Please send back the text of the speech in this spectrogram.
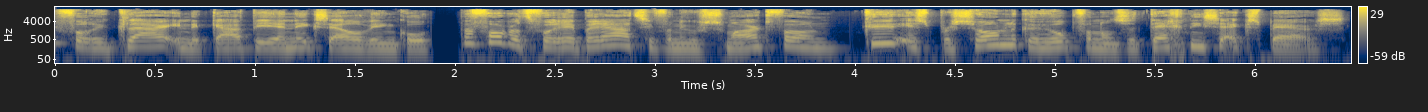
voor u klaar in de KPN XL-winkel. Bijvoorbeeld voor reparatie van uw smartphone. Q is persoonlijke hulp van onze technische experts.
